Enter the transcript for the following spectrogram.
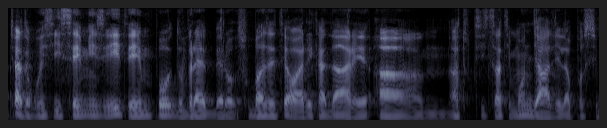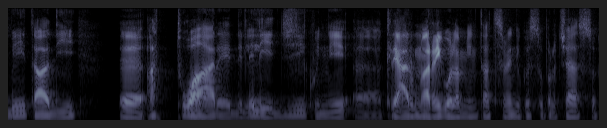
Certo, questi sei mesi di tempo dovrebbero, su base teorica, dare a, a tutti gli stati mondiali la possibilità di eh, attuare delle leggi, quindi eh, creare una regolamentazione di questo processo.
